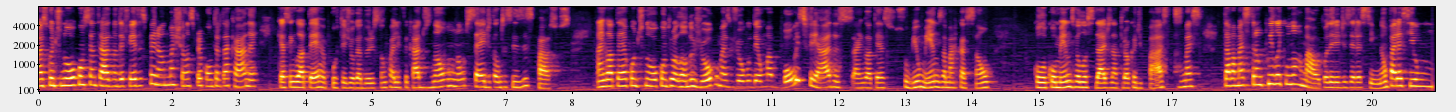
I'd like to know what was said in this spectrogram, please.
mas continuou concentrado na defesa, esperando uma chance para contra-atacar, né? Que essa Inglaterra, por ter jogadores tão qualificados, não, não cede tanto esses espaços. A Inglaterra continuou controlando o jogo, mas o jogo deu uma boa esfriada. A Inglaterra subiu menos a marcação, colocou menos velocidade na troca de passes, mas estava mais tranquila que o normal, eu poderia dizer assim. Não parecia um,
